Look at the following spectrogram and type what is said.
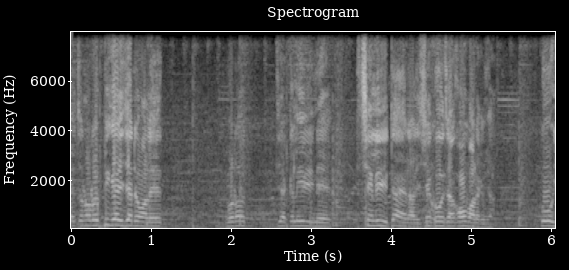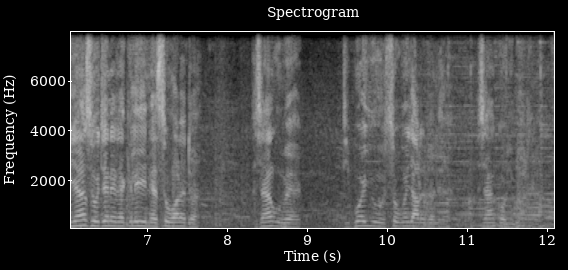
ကဲကျွန်တော်တို့ပြီးခဲ့တဲ့ရက်တုန်းကလည်းဘောတော့ဒီကလေးတွေနဲ့ချင်းလေးတွေတက်ရတာလေရှင်ခုံစံကောင်းပါတယ်ခင်ဗျကိုအရန်ဆိုခြင်းနေတဲ့ကလေးတွေနဲ့ဆိုရတဲ့အတွက်အရန်ကိုပဲဒီပွဲကြီးကိုစုံခွင့်ရတဲ့အတွက်လည်းအရန်ကုန်ယူပါတယ်ခင်ဗျ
